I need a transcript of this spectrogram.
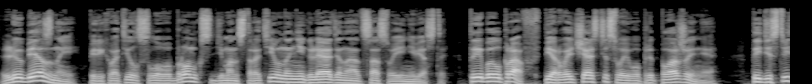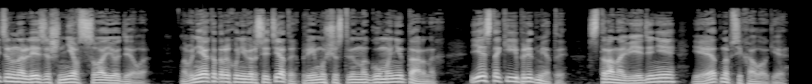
«Любезный», — перехватил слово Бронкс, демонстративно не глядя на отца своей невесты. «Ты был прав в первой части своего предположения ты действительно лезешь не в свое дело. В некоторых университетах, преимущественно гуманитарных, есть такие предметы – страноведение и этнопсихология.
